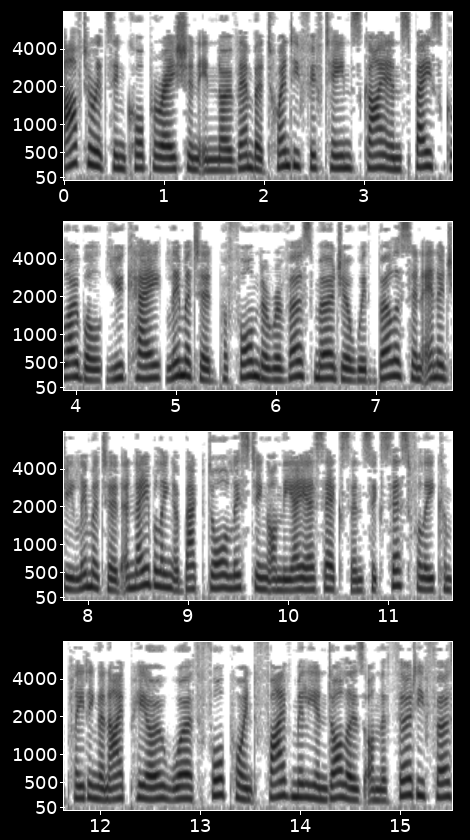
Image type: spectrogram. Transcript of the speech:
After its incorporation in November 2015 Sky and Space Global UK Limited performed a reverse merger with Burleson Energy Limited enabling a backdoor listing on the ASX and successfully completing an IPO worth $4.5 million on 31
